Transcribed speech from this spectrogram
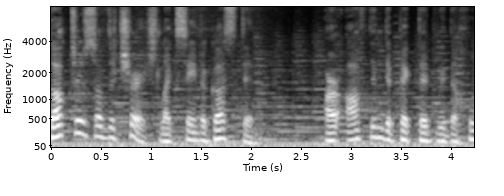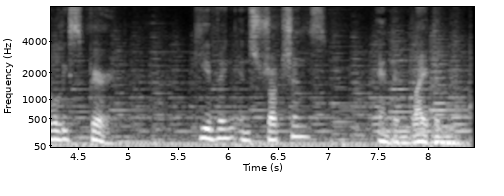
Doctors of the church, like St. Augustine, are often depicted with the Holy Spirit, giving instructions and enlightenment.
